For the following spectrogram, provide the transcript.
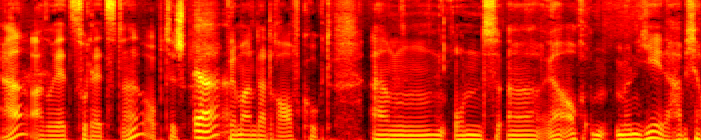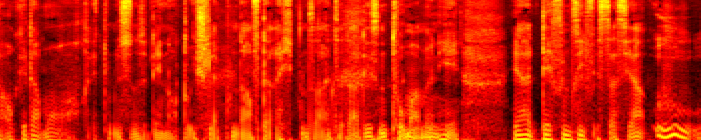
Ja, also jetzt zuletzt, ne, optisch, Ja. wenn man da drauf guckt. Ähm, und äh, ja, auch Meunier, da habe ich ja auch gedacht, oh, jetzt müssen sie den noch durchschleppen da auf der rechten Seite, da diesen Thomas Meunier. Ja, defensiv ist das ja, uh,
